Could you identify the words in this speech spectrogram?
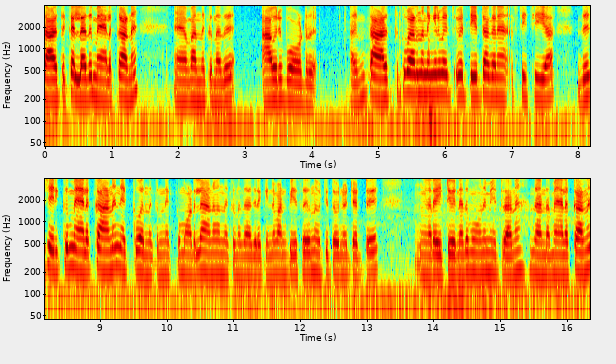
താഴത്തേക്കല്ല അത് മേലക്കാണ് വന്നിക്കുന്നത് ആ ഒരു ബോർഡർ അതിന് താഴത്തേക്ക് വേണമെന്നുണ്ടെങ്കിൽ വെട്ടി- വെട്ടിയിട്ട് അങ്ങനെ സ്റ്റിച്ച് ചെയ്യുക ഇത് ശരിക്കും മേലക്കാണ് നെക്ക് വന്നിക്കുന്നത് നെക്ക് മോഡലാണ് വന്നിക്കുന്നത് അജരക്കിന്റെ വൺ പീസ് നൂറ്റി തൊണ്ണൂറ്റെട്ട് റേറ്റ് വരുന്നത് മൂന്ന് മീറ്ററാണ് ഇതാണ്ട മേലക്കാണ്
